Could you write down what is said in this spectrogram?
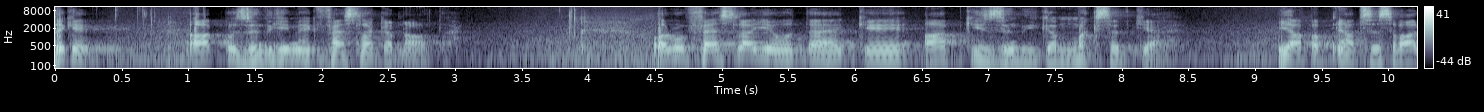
دیکھیں، آپ کو زندگی میں ایک فیصلہ کرنا ہوتا ہے۔ اور وہ فیصلہ یہ ہوتا ہے کہ آپ کی زندگی کا مقصد کیا ہے۔ یہ آپ اپنے آپ سے سوال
